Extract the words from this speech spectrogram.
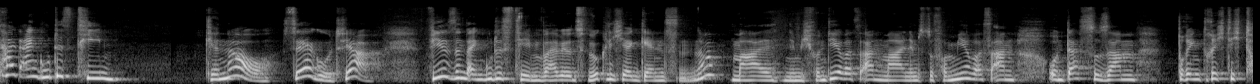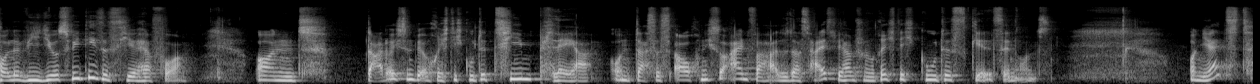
halt ein gutes Team. Genau, sehr gut, ja. Wir sind ein gutes Team, weil wir uns wirklich ergänzen. Ne? Mal nehme ich von dir was an, mal nimmst du von mir was an und das zusammen bringt richtig tolle Videos wie dieses hier hervor. Und dadurch sind wir auch richtig gute Teamplayer und das ist auch nicht so einfach. Also das heißt, wir haben schon richtig gute Skills in uns. Und jetzt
